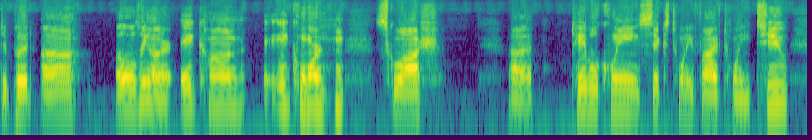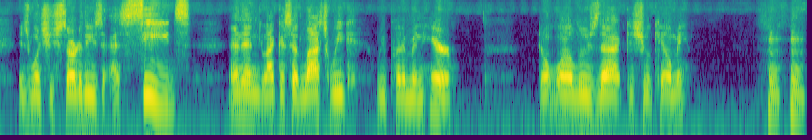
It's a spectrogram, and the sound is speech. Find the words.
to put uh, a little thing on there. Acorn, acorn squash, uh, Table Queen 62522 is when she started these as seeds. And then, like I said last week, we put them in here. Don't want to lose that because she'll kill me.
